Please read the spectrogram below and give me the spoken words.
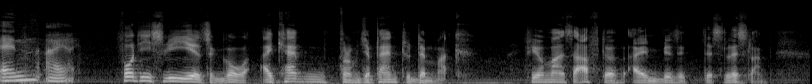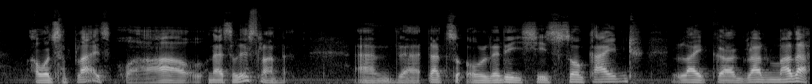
anden ejer. 43 years ago, I came from Japan to Denmark. A few months after, I visited this restaurant. I was surprised. Wow, nice restaurant. And uh, that's already, she's so kind, like a grandmother.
